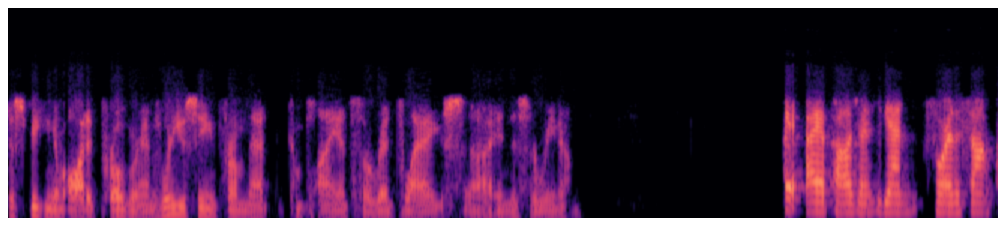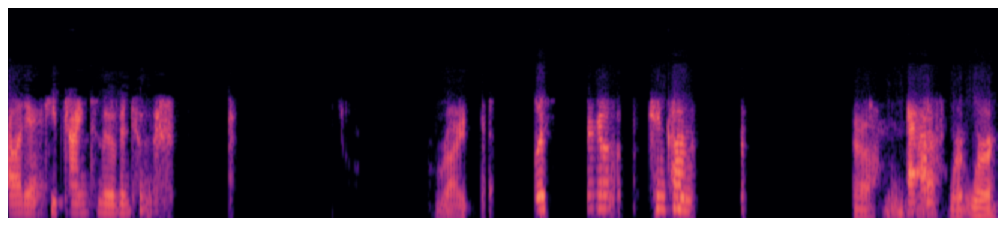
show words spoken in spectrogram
just speaking of audit programs, what are you seeing from that compliance or red flags uh, in this arena? I, I apologize again for the sound quality. I keep trying to move into it. Right. can come. Yeah, Yeah. we're, we're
